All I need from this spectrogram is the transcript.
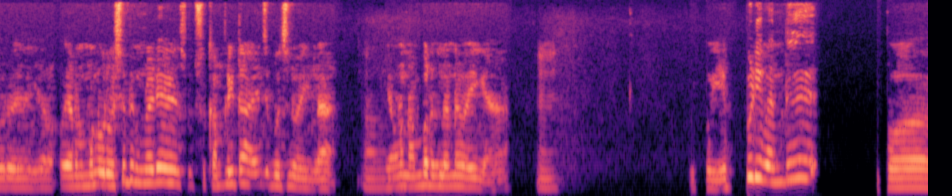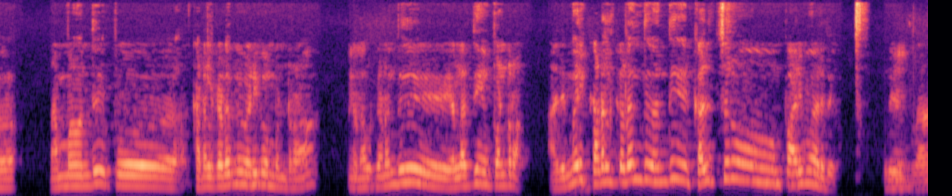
ஒரு ஒரு முந்நூறு வருஷத்துக்கு முன்னாடியே கம்ப்ளீட்டா அழிஞ்சு போச்சுன்னு வைங்களேன். எவனும் நம்புறது இல்லைன்னு வைங்க இப்போ எப்படி வந்து இப்போ நம்ம வந்து இப்போ கடல் கடந்து வடிவம் பண்றோம். கடல் கடந்து எல்லாத்தையும் பண்றோம். அதே மாதிரி கடல் கடந்து வந்து கல்ச்சரும் பரிமாறுது. புரியுதுங்களா?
